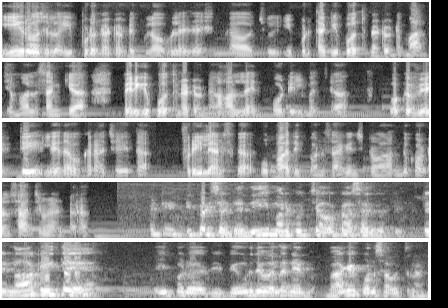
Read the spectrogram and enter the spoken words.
ఈ రోజులో ఇప్పుడున్నటువంటి గ్లోబలైజేషన్ కావచ్చు ఇప్పుడు తగ్గిపోతున్నటువంటి మాధ్యమాల సంఖ్య పెరిగిపోతున్నటువంటి ఆన్లైన్ పోటీల మధ్య ఒక వ్యక్తి లేదా ఒక రచయిత ఫ్రీలాన్స్గా ఉపాధి కొనసాగించడం అందుకోవడం సాధ్యమే అంటారా? అంటే డిపెండ్స్ అండి. అది మనకు వచ్చే అవకాశాలు బట్టి. అంటే నాకైతే ఇప్పుడు దేవుడి వల్ల నేను బాగా కొనసాగుతున్నాను.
